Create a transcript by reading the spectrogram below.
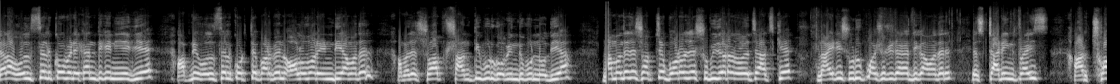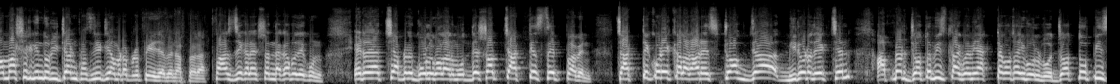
যারা হোলসেল করবেন, এখান থেকে নিয়ে গিয়ে আপনি হোলসেল করতে পারবেন অল ওভার ইন্ডিয়া আমাদের আমাদের সব শান্তিপুর, গোবিন্দপুর, নদিয়া। আমাদের যে সবচেয়ে বড় যে সুবিধাটা রয়েছে আজকে নাইটি শুরু পঁয়ষট্টি টাকা থেকে আমাদের স্টার্টিং প্রাইস আর ছ মাসের কিন্তু রিটার্ন ফ্যাসিলিটি আমরা পেয়ে যাবেন আপনারা। ফার্স্ট যে কালেকশন দেখাবো, দেখুন, এটা যাচ্ছে আপনার গোল গলার মধ্যে, সব চারটে সেট পাবেন। চারটে করে কালার আর স্টক যা ভিডিওটা দেখছেন, আপনার যত পিস লাগবে, আমি একটা কথাই বলব, যত পিস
